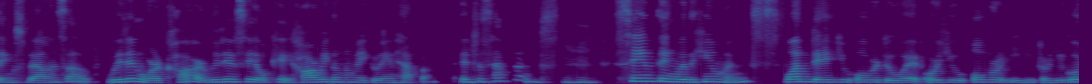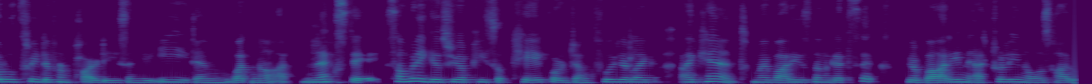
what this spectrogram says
things balance out. We didn't work hard. We didn't say, okay, how are we going to make rain happen? It just happens. Mm-hmm. Same thing with humans. One day you overdo it, or you overeat, or you go to three different parties and you eat and whatnot. Mm-hmm. Next day, somebody gives you a piece of cake or junk food. You're like, I can't. My body is going to get sick. Your body naturally knows how to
